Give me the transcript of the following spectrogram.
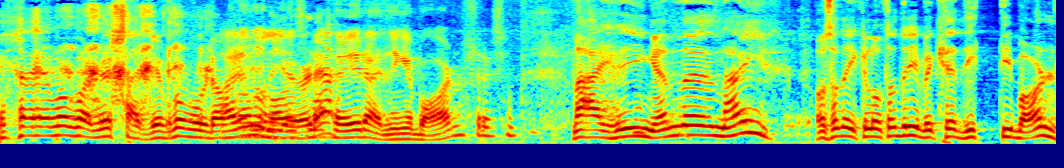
Ja, jeg var bare nysgjerrig på hvordan man gjør det. Er det noen av dere som har høy regning i baren, f.eks.? Nei, ingen eh, Nei. Altså, det er ikke lov til å drive kreditt i baren.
